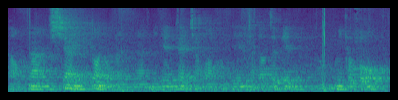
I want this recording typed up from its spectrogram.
好，那下一段我们呢，明天再讲哦。今天讲到这边，阿弥陀佛。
